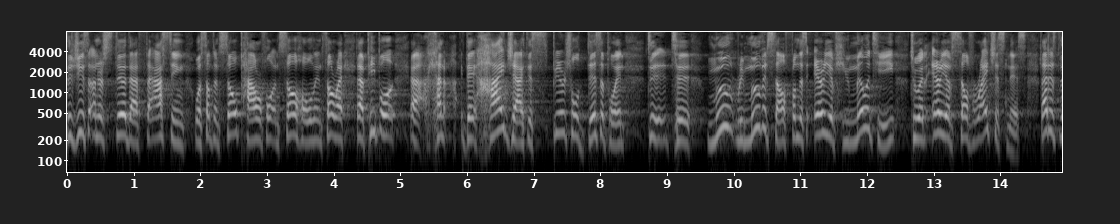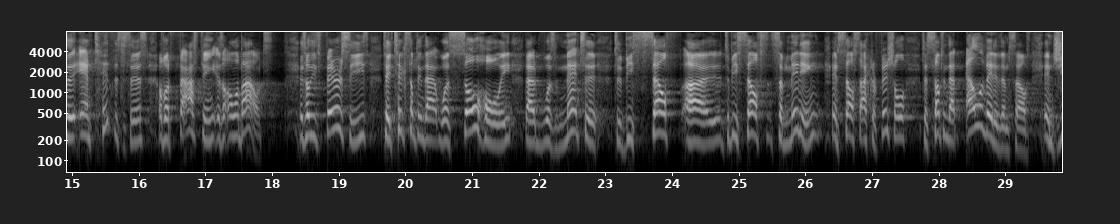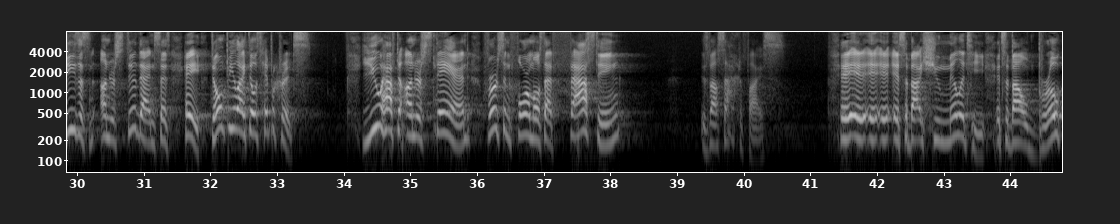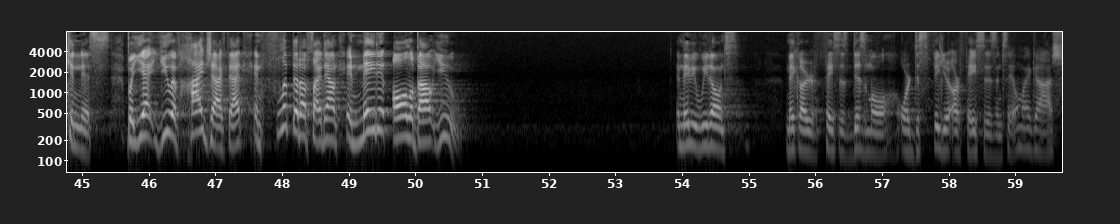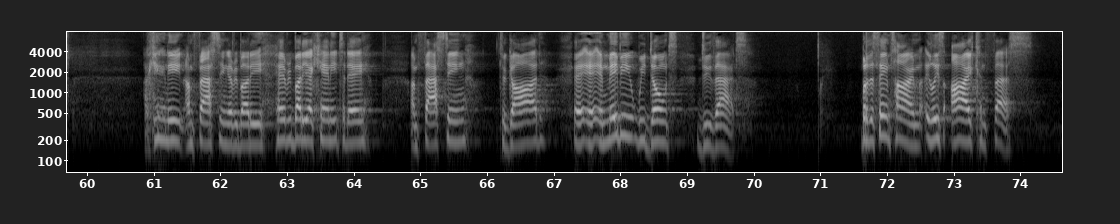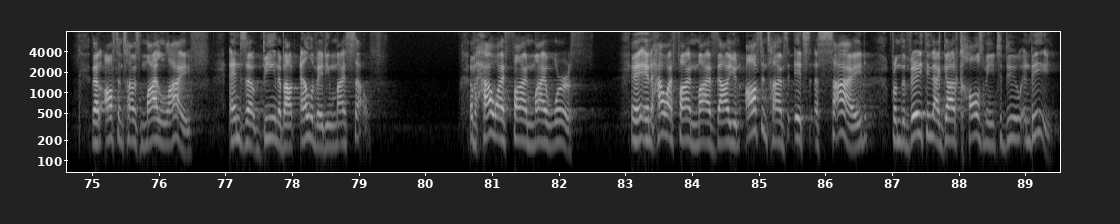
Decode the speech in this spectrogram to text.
So Jesus understood that fasting was something so powerful and so holy and so right that people uh, kind of they hijacked this spiritual discipline to, to move, remove itself from this area of humility to an area of self-righteousness. That is the antithesis of what fasting is all about. And so these Pharisees, they took something that was so holy, that was meant to, to be self uh, to be self-submitting and self-sacrificial, to something that elevated themselves. And Jesus understood that and says, "Hey, don't be like those hypocrites. You have to understand first and foremost that fasting is about sacrifice." It, it, it, it's about humility. It's about brokenness. But yet you have hijacked that and flipped it upside down and made it all about you. And maybe we don't make our faces dismal or disfigure our faces and say, oh my gosh, I can't eat. I'm fasting, everybody. Hey, everybody, I can't eat today. I'm fasting to God. And maybe we don't do that. But at the same time, at least I confess that oftentimes my life ends up being about elevating myself, of how I find my worth and, how I find my value. And oftentimes it's aside from the very thing that God calls me to do and be.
